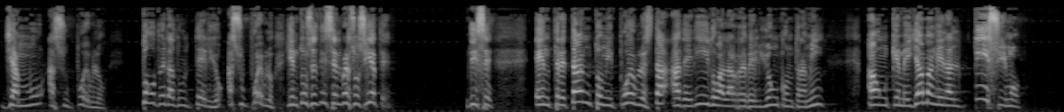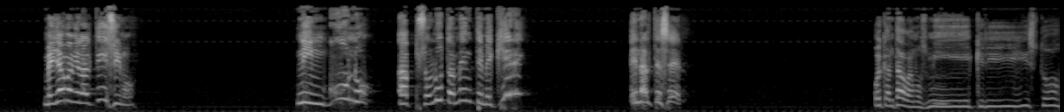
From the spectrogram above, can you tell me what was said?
Llamó a su pueblo. Todo era adulterio, a su pueblo. Y entonces dice el verso 7. Dice, entre tanto mi pueblo está adherido a la rebelión contra mí, aunque me llaman el Altísimo. Me llaman el Altísimo. Ninguno absolutamente me quiere enaltecer. Hoy cantábamos, mi Cristo,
